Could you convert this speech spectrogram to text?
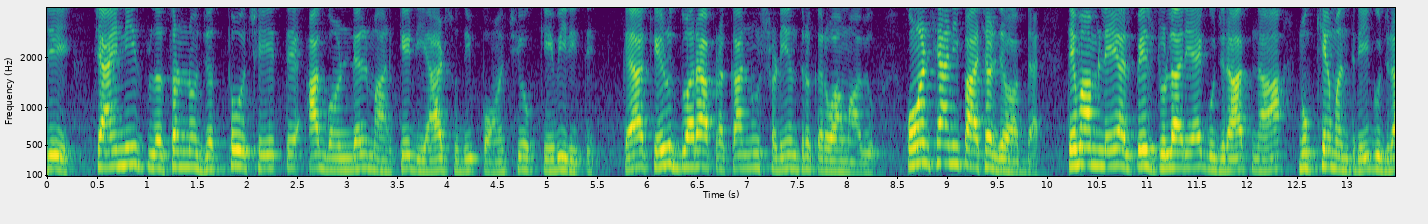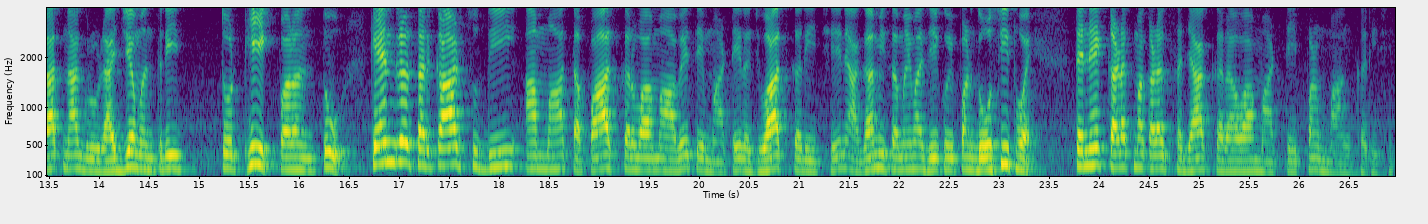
જે ચાઇનીઝ લસણનો જથ્થો છે, તે આ ગોંડેલ માર્કેટ યાર્ડ સુધી પહોંચ્યો કેવી રીતે? કયા ખેડૂત દ્વારા આ પ્રકારનું ષડયંત્ર કરવામાં આવ્યું? કોણ છે આની પાછળ જવાબદાર? તે મામલે અલ્પેશ ઢુલારિયાએ ગુજરાતના મુખ્યમંત્રી, ગુજરાતના ગૃહ રાજ્યમંત્રી તો ઠીક, પરંતુ કેન્દ્ર સરકાર સુધી આમાં તપાસ કરવામાં આવે તે માટે રજૂઆત કરી છે અને આગામી સમયમાં જે કોઈ પણ દોષિત હોય તેને કડકમાં કડક સજા કરાવવા માટે પણ માંગ કરી છે.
